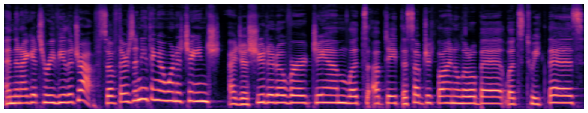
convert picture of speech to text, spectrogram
and then I get to review the draft. So if there's anything I want to change, I just shoot it over. Jam, let's update the subject line a little bit. Let's tweak this.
